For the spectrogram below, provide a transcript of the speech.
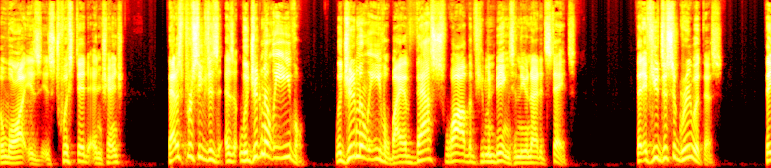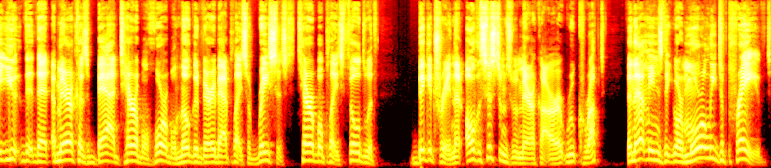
the law is, is twisted and changed. That is perceived as, as legitimately evil, legitimately evil by a vast swath of human beings in the United States. That if you disagree with this, that you that America's a bad, terrible, horrible, no good, very bad place, a racist, terrible place filled with bigotry, and that all the systems of America are at root corrupt, then that means that you're morally depraved.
